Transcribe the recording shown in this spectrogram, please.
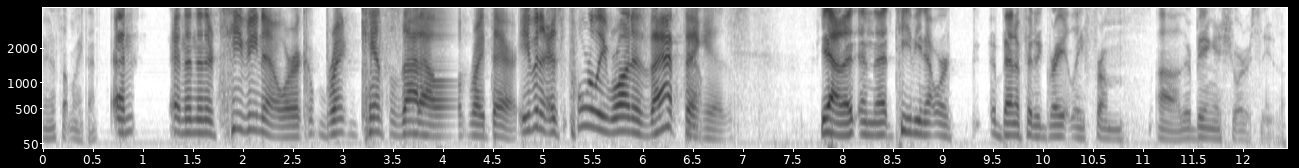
yeah, something like that. And and then their TV network bring, cancels that out right there. Even as poorly run as that thing is. Yeah, that, and that TV network benefited greatly from uh, there being a shorter season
